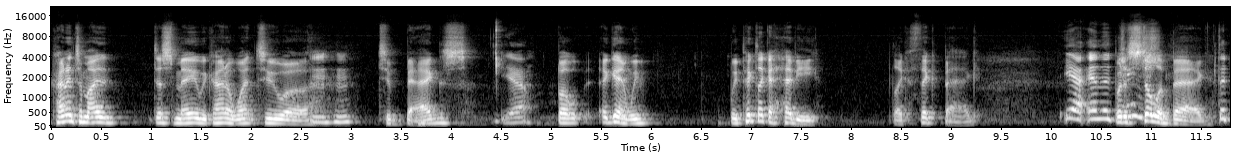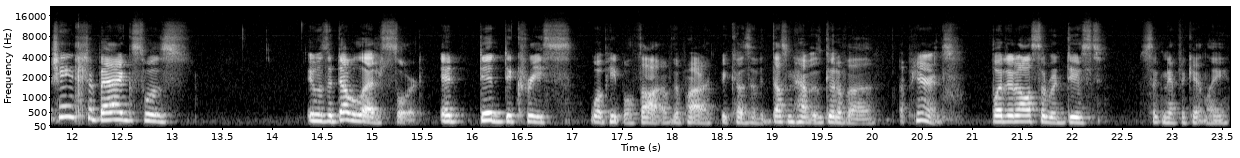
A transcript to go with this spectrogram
kind of to my dismay, we kind of went to uh, mm-hmm. to bags, Yeah. but again we we picked like a heavy, like a thick bag, Yeah, and the but it's still a bag. the change to bags was it was a double-edged sword. It did decrease what people thought of the product because of it doesn't have as good of a appearance, but it also reduced significantly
